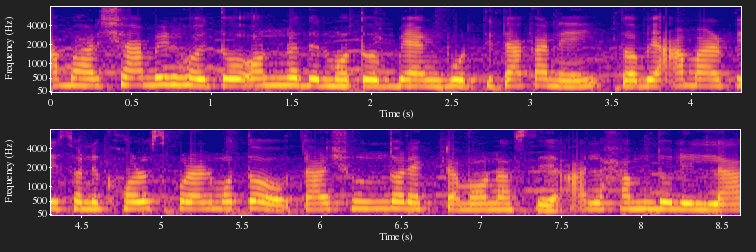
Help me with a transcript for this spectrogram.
আমার স্বামীর হয়তো অন্যদের মতো ব্যাংক ভর্তি টাকা নেই, তবে আমার পিছনে খরচ করার মতো তার সুন্দর একটা মন আছে, আলহামদুলিল্লাহ।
